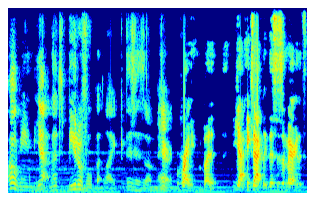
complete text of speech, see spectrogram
oh, I mean, yeah, that's beautiful, but like, this is America. Right, but yeah, exactly. This is America. That's,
